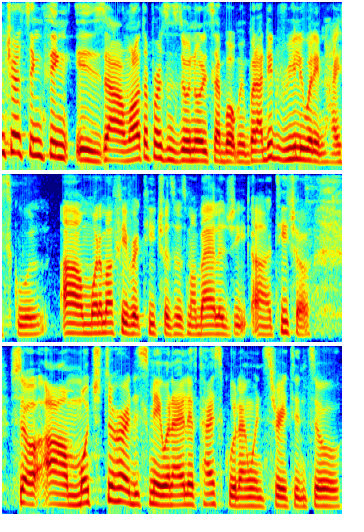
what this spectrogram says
interesting thing is um, a lot of persons don't know this about me, but I did really well in high school. Um, one of my favorite teachers was my biology uh, teacher. So, um, much to her dismay, when I left high school I went straight into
